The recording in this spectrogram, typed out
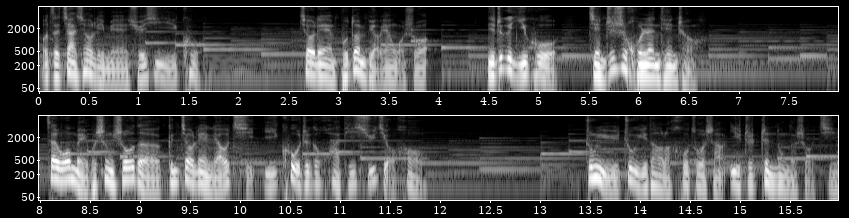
我在驾校里面学习移库，教练不断表扬我说：“你这个移库简直是浑然天成。”在我美不胜收的跟教练聊起移库这个话题许久后，终于注意到了后座上一直震动的手机。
